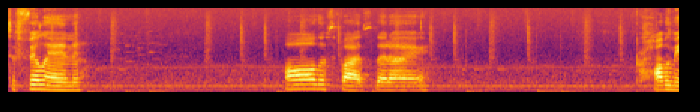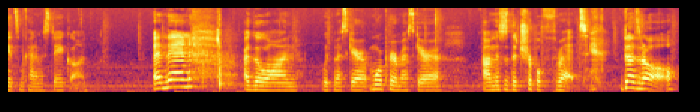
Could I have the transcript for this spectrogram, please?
to fill in all the spots that I probably made some kind of mistake on. And then I go on with mascara, more PUR mascara. Um, this is the triple threat. Does it all.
